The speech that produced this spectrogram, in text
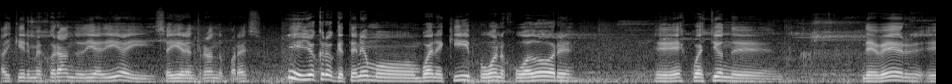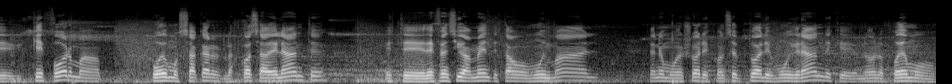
hay que ir mejorando día a día y seguir entrenando para eso. Y yo creo que tenemos un buen equipo, buenos jugadores, eh, es cuestión de, de ver eh, qué forma podemos sacar las cosas adelante. Este, defensivamente estamos muy mal, tenemos errores conceptuales muy grandes que no los podemos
